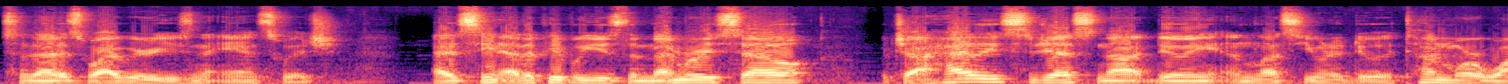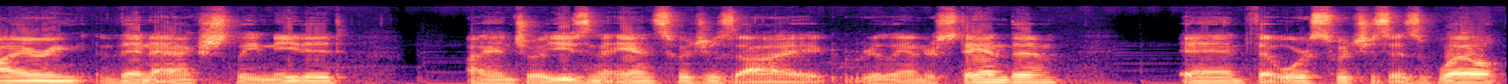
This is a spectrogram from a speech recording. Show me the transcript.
So that is why we are using the AND switch. I've seen other people use the memory cell, which I highly suggest not doing unless you want to do a ton more wiring than actually needed. I enjoy using the AND switches, I really understand them, and the OR switches as well.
